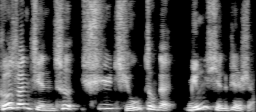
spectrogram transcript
核酸检测需求正在明显的变少。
